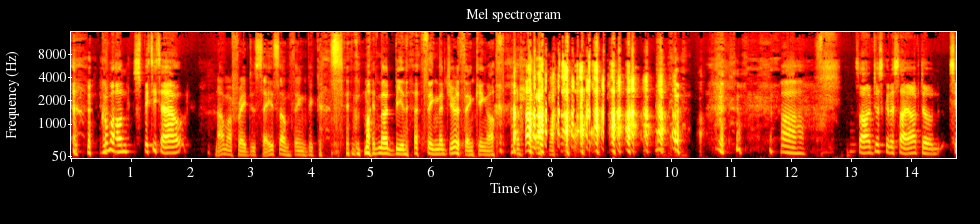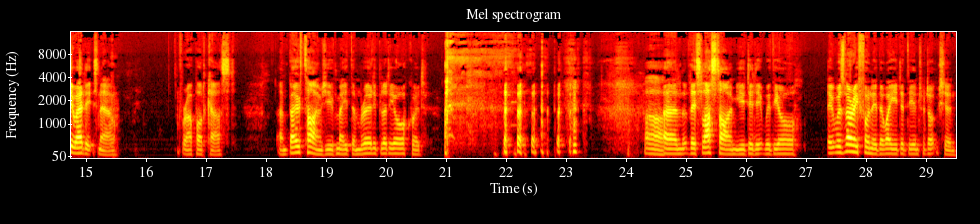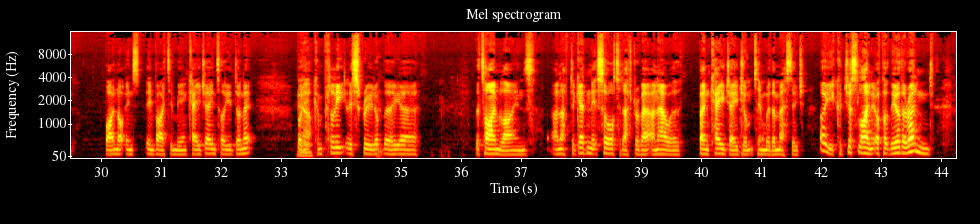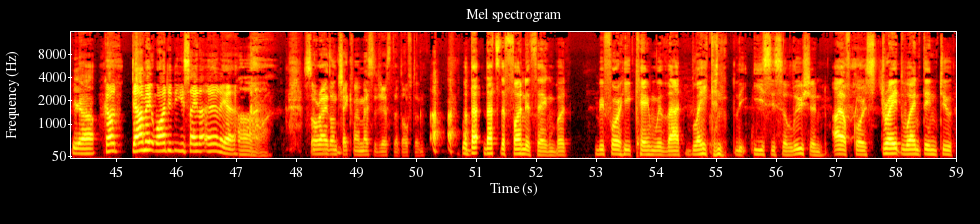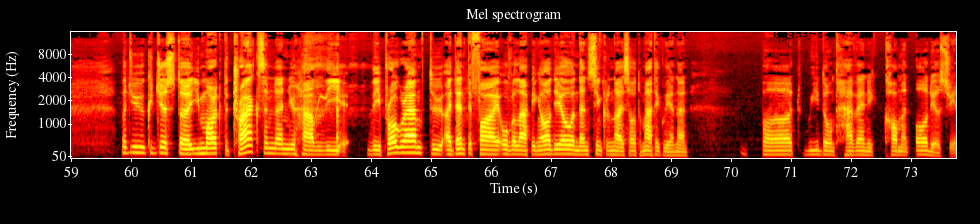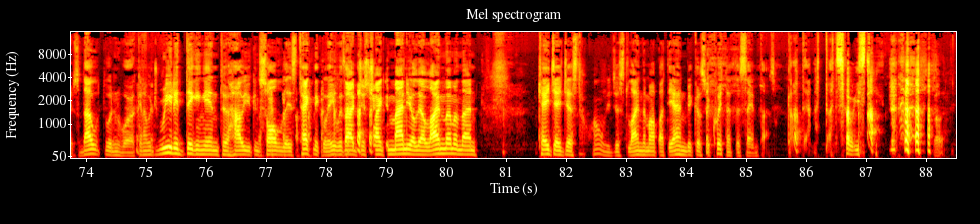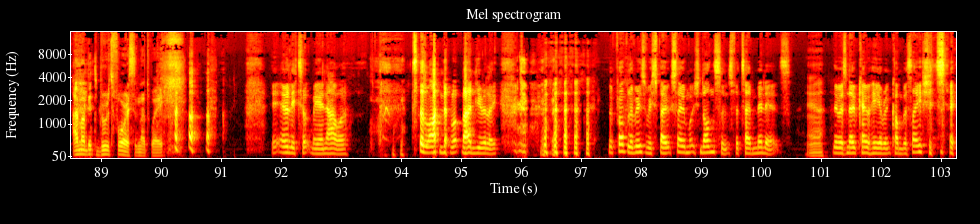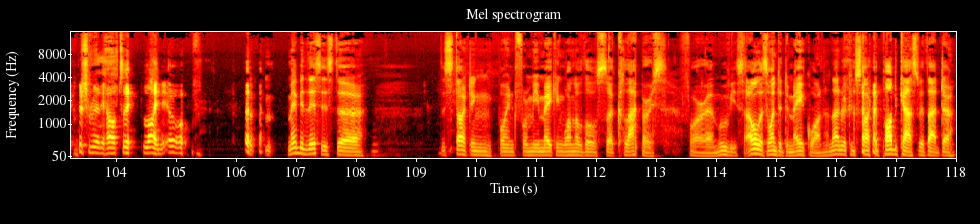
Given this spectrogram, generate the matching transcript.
Come on, spit it out. Now I'm afraid to say something because it might not be the thing that you're thinking of. So I'm just going to say I've done two edits now for our podcast, and both times you've made them really bloody awkward. Ah, And this last time you did it with your, it was very funny the way you did the introduction by not in- inviting me and KJ until you'd done it, but Yeah. it completely screwed up the uh, the timelines. And after getting it sorted after about an hour, then KJ jumped in with a message. Oh, you could just line it up at the other end. yeah. God damn it! Why didn't you say that earlier? Ah. Sorry, I don't check my messages that often. Well, that that's the funny thing. But before he came with that blatantly easy solution, I of course straight went into. But you could just uh, you mark the tracks, and then you have the the program to identify overlapping audio, and then synchronize automatically, and then. But we don't have any common audio streams, so that wouldn't work. And I was really digging into how you can solve this technically without just trying to manually align them, and then KJ just, well, we just line them up at the end because we quit at the same time. So, God damn it, that's so easy. Well, I'm a bit brute force in that way. It only took me an hour to line them up manually. the problem is we spoke so much nonsense for 10 minutes. yeah. There was no coherent conversation, so it was really hard to line it up. Maybe this is the the starting point for me making one of those uh, clappers for uh, movies. I always wanted to make one, and then we can start the podcast with that. Uh,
